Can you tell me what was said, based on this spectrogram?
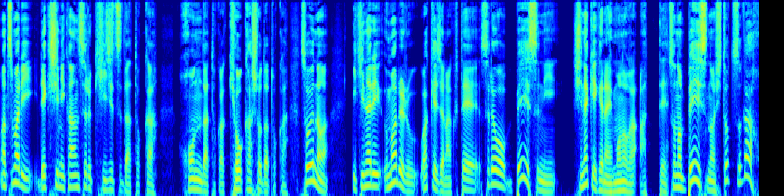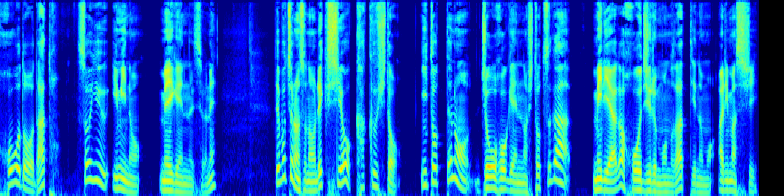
まあ、つまり歴史に関する記述だとか、本だとか教科書だとか、そういうのがいきなり生まれるわけじゃなくて、それをベースにしなきゃいけないものがあって、そのベースの一つが報道だと。そういう意味の名言ですよね。で、もちろんその歴史を書く人にとっての情報源の一つがメディアが報じるものだっていうのもありますし、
